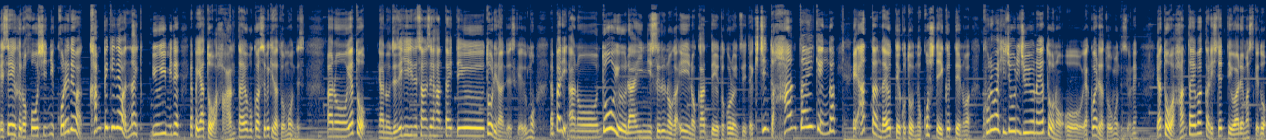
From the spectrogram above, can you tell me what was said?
え政府の方針にこれでは完璧ではないという意味で、やっぱり野党は反対を僕はすべきだと思うんです。あの、野党、あの、ぜぜひひで賛成反対っていう通りなんですけれども、やっぱり、あの、どういうラインにするのがいいのかっていうところについては、きちんと反対意見がえあったんだよっていうことを残していくっていうのは、これは非常に重要な野党の役割だと思うんですよね。野党は反対ばっかりしてって言われますけど、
